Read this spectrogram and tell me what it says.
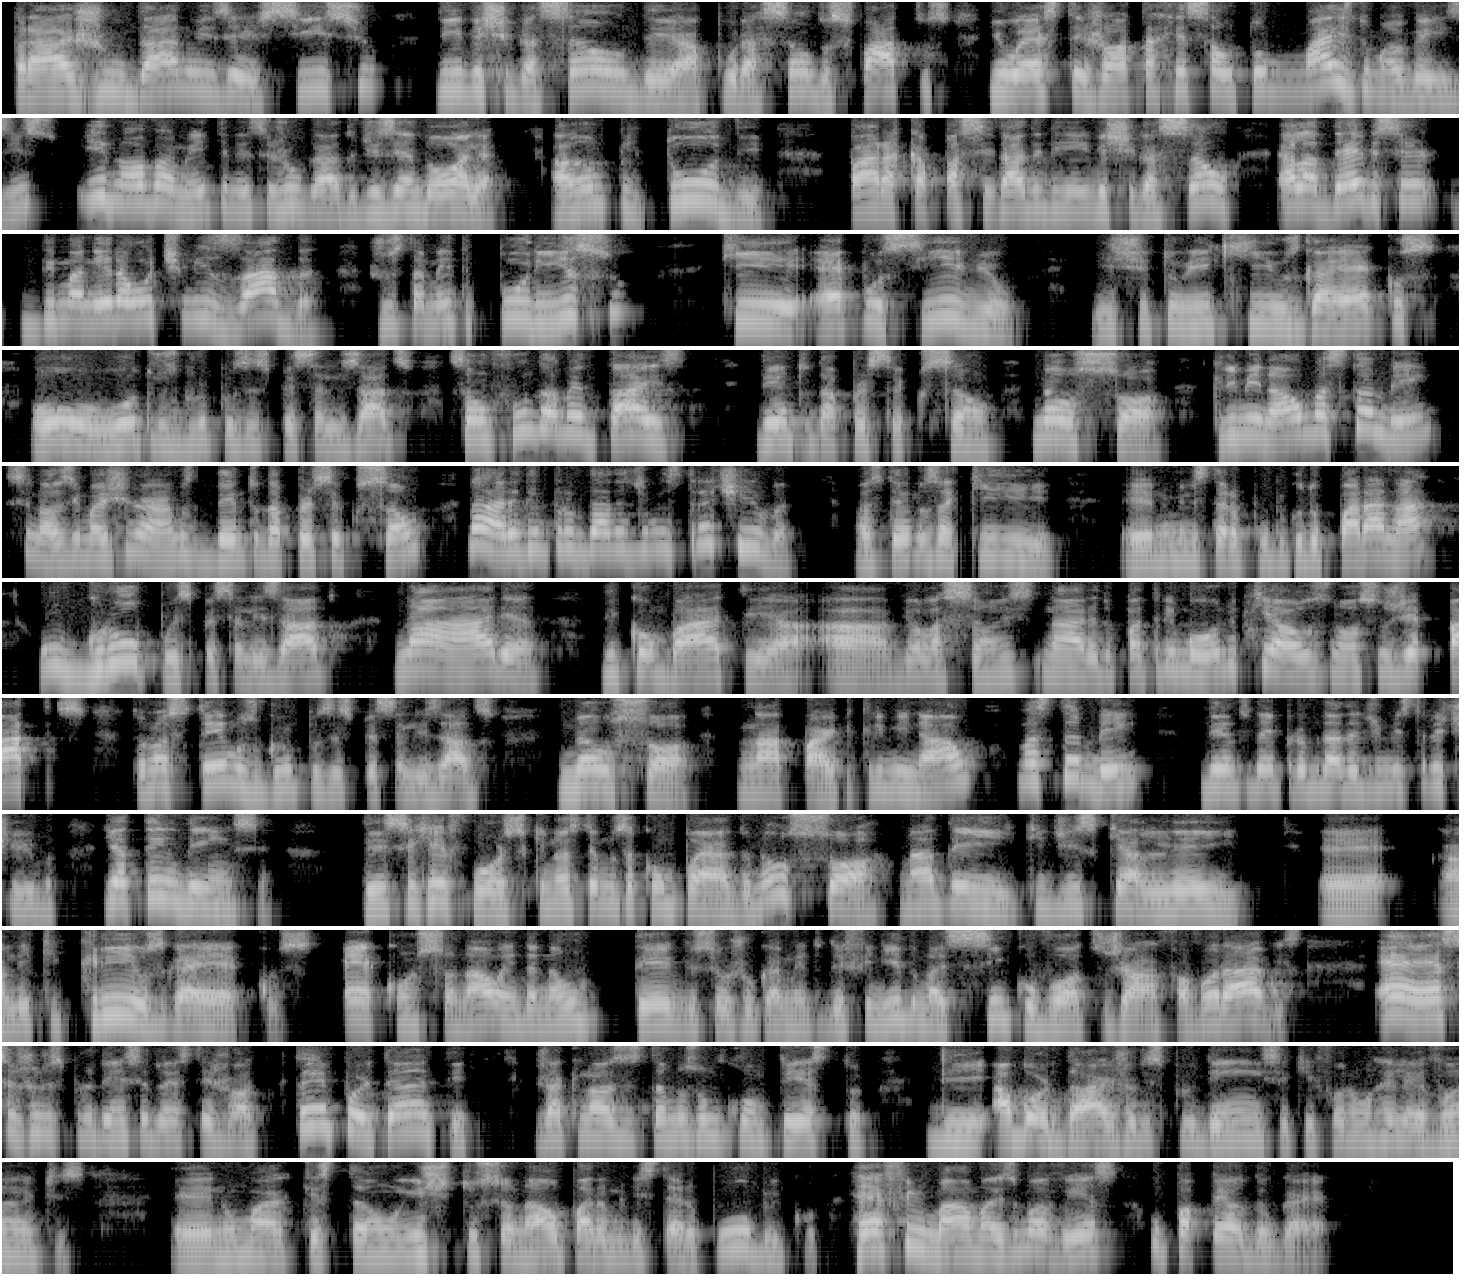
para ajudar no exercício de investigação, de apuração dos fatos, e o STJ ressaltou mais de uma vez isso, e novamente nesse julgado, dizendo: olha, a amplitude para a capacidade de investigação, ela deve ser de maneira otimizada, justamente por isso que é possível instituir que os GAECOS ou outros grupos especializados são fundamentais dentro da persecução, não só criminal, mas também, se nós imaginarmos, dentro da persecução na área da improbidade administrativa. Nós temos aqui eh, no Ministério Público do Paraná um grupo especializado na área de combate a, a, violações na área do patrimônio, que é os nossos GEPATs. Então, nós temos grupos especializados não só na parte criminal, mas também dentro da improbidade administrativa. E a tendência desse reforço que nós temos acompanhado não só na ADI, que diz que a lei, é, a lei que cria os GAECOS é constitucional, ainda não teve o seu julgamento definido, mas cinco votos já favoráveis, é essa jurisprudência do STJ. Então é importante, já que nós estamos num contexto de abordar jurisprudência que foram relevantes é, numa questão institucional para o Ministério Público, reafirmar mais uma vez o papel do GAECO.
